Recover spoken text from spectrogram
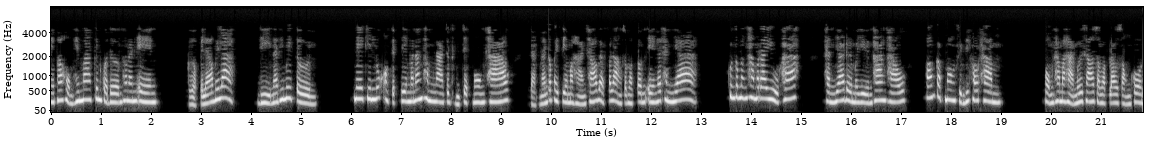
ในผ้าห่มให้มากขึ้นกว่าเดิมเท่านั้นเอง เกือบไปแล้วไม่ล่ะ ดีนะที่ไม่ตื่น เมกินลุกออกจากเตียงมานั่งทำงานจนถึงเจ็ดโมงเช้า จากนั้นก็ไปเตรียมอาหารเช้าแบบฝรั่งสำหรับตนเองและธัญญา คุณกำลังทำอะไรอยู่คะธัญญาเดินมายืนข้างเขา พร้อมกับมองสิ่งที่เขาทำ ผมทำอาหารมื้อเช้าสำหรับเราสองคน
